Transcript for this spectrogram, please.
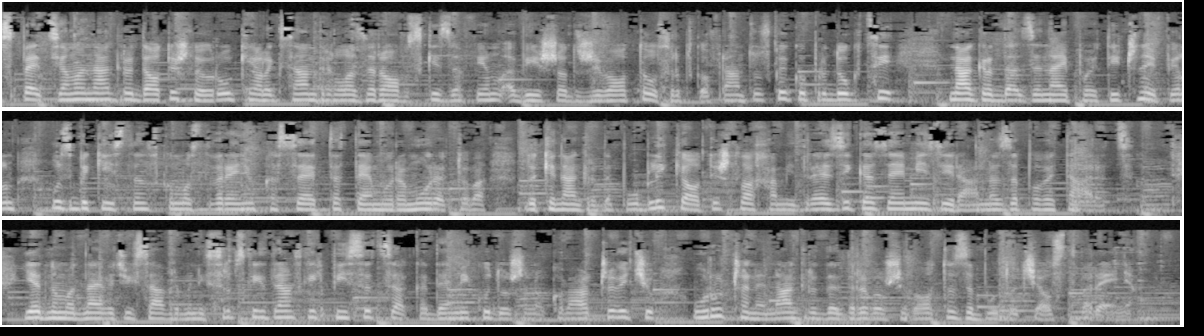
Specijalna nagrada otišla je u ruke Aleksandre Lazarovski za film Više od života u srpsko-francuskoj koprodukciji, nagrada za najpoetičniji film uzbekistanskom ostvarenju kaseta Temura Muratova, dok je nagrada publike otišla Hamid Rezi Gazemi iz Irana za povetarac. Jednom od najvećih savremenih srpskih dramskih pisaca, akademiku Dušanu Kovačeviću, uručena je nagrada Drvo života za buduće ostvarenja.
